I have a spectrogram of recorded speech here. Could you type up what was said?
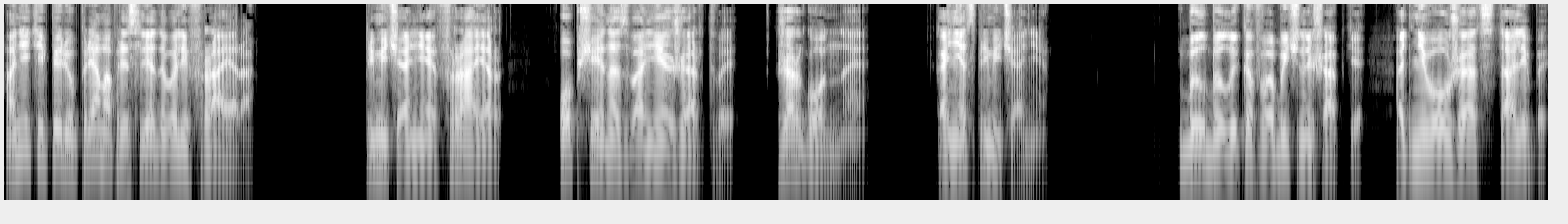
они теперь упрямо преследовали фраера. Примечание «фраер» – общее название жертвы, жаргонное. Конец примечания. Был бы Лыков в обычной шапке, от него уже отстали бы.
